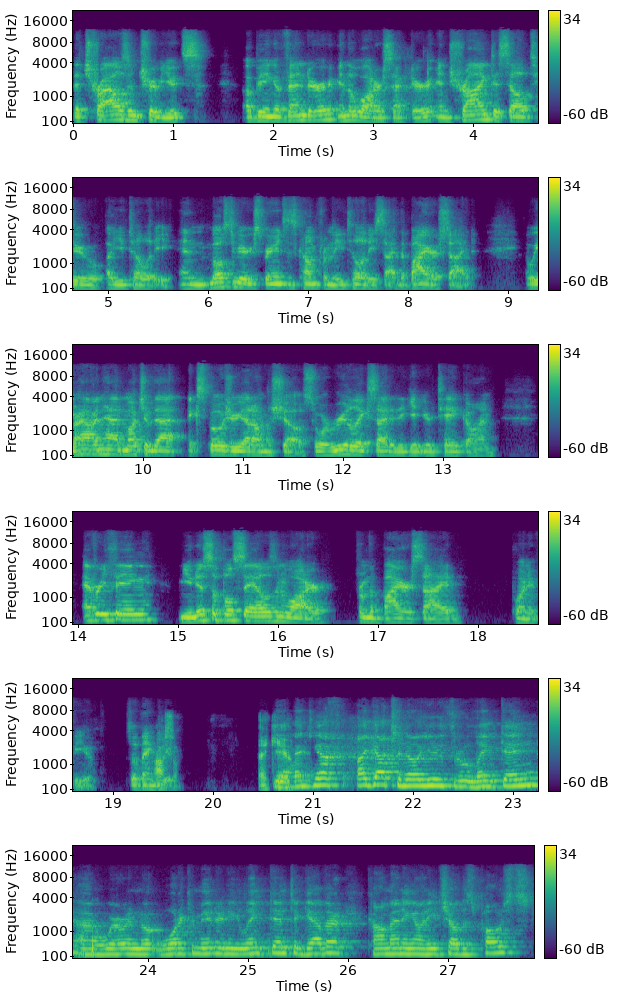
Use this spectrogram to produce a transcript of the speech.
the trials and tributes of being a vendor in the water sector and trying to sell to a utility. And most of your experiences come from the utility side, the buyer side. We right. haven't had much of that exposure yet on the show. So we're really excited to get your take on everything municipal sales and water from the buyer side point of view. So thank awesome. you. Thank you. Yeah, and Jeff, I got to know you through LinkedIn. Uh, we're in the water community LinkedIn together, commenting on each other's posts.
